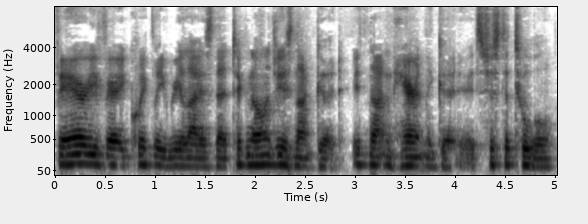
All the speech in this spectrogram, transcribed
very, very quickly realized that technology is not good. It's not inherently good. It's just a tool.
